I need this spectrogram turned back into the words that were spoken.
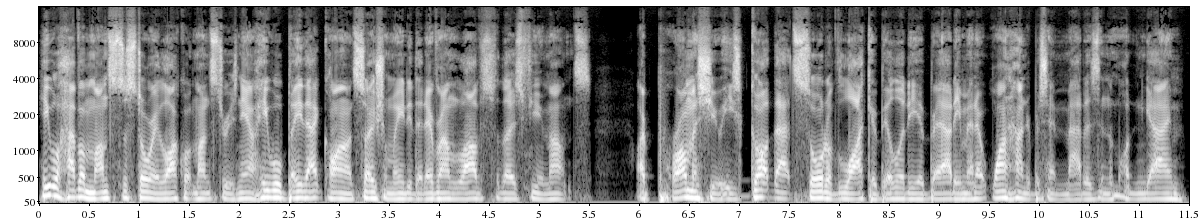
he will have a Munster story like what Munster is now. He will be that guy on social media that everyone loves for those few months. I promise you, he's got that sort of likability about him, and it 100% matters in the modern game.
